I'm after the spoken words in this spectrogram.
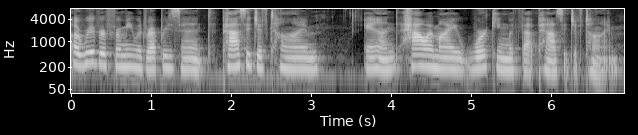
a river for me would represent passage of time and how am I working with that passage of time.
